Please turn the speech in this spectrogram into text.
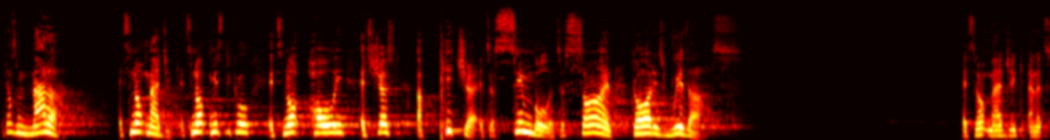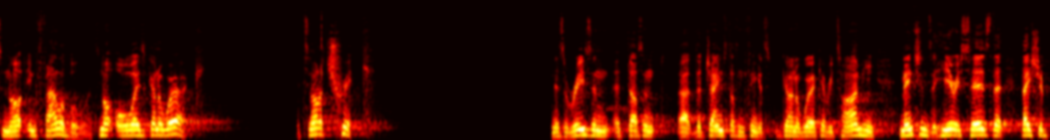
It doesn't matter. It's not magic. It's not mystical. It's not holy. It's just a picture. It's a symbol. It's a sign. God is with us. It's not magic and it's not infallible. It's not always going to work. It's not a trick. And there's a reason it doesn't, uh, that James doesn't think it's going to work every time. He mentions it here. He says that they should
